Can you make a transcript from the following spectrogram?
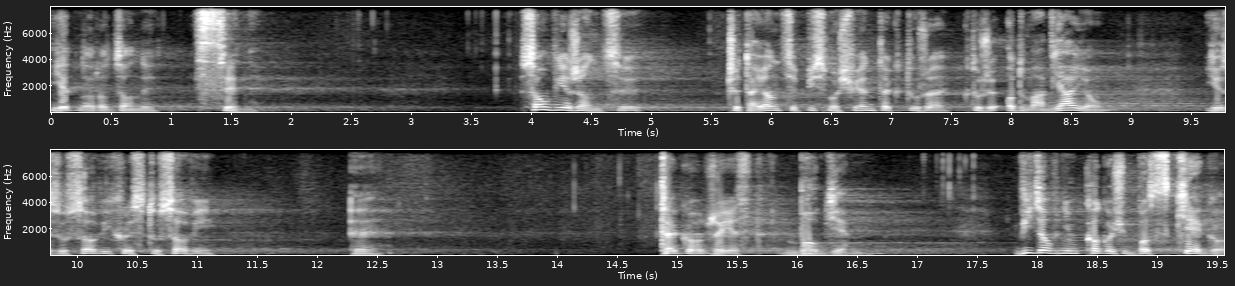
jednorodzony Syn. Są wierzący, czytający Pismo Święte, którzy, odmawiają Jezusowi, Chrystusowi y, tego, że jest Bogiem. Widzą w nim kogoś boskiego,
